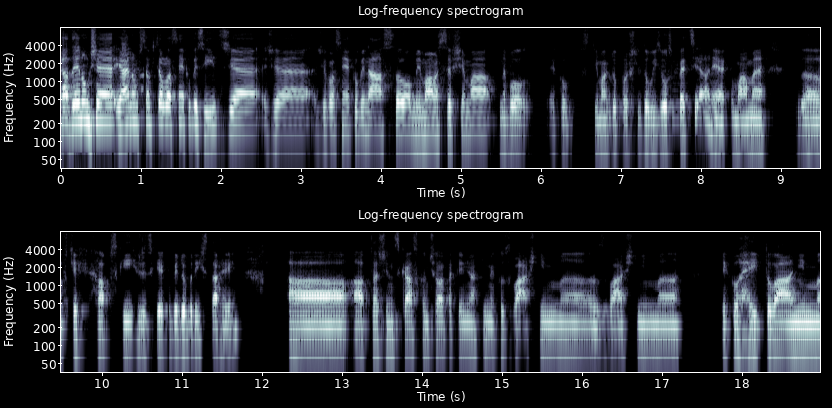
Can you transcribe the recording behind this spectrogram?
já, jenom, že, já jenom jsem chtěl vlastně jakoby říct, že, že, že vlastně jakoby nás to, my máme se všema, nebo jako s těma, kdo prošli tou výzvou speciálně, jako máme v těch chlapských vždycky jakoby dobrý vztahy a, a ta ženská skončila takovým nějakým jako zvláštním, eh, zvláštním eh, jako hejtováním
